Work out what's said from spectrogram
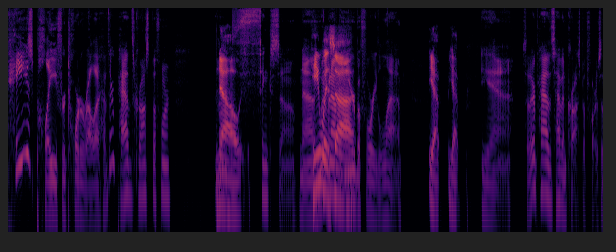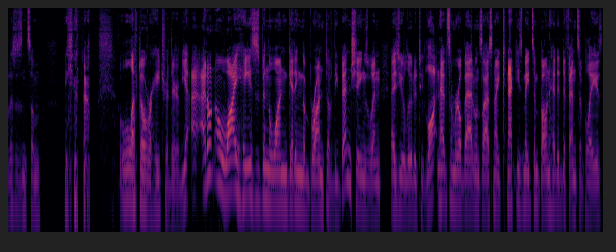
Hayes play for Tortorella? Have their paths crossed before? No. I think so. No, He would've was, out uh, the year before he left. Yep. Yep. Yeah, so their paths haven't crossed before. So this isn't some you know leftover hatred there. Yeah, I, I don't know why Hayes has been the one getting the brunt of the benchings when, as you alluded to, Laughton had some real bad ones last night. Konecny's made some boneheaded defensive plays.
